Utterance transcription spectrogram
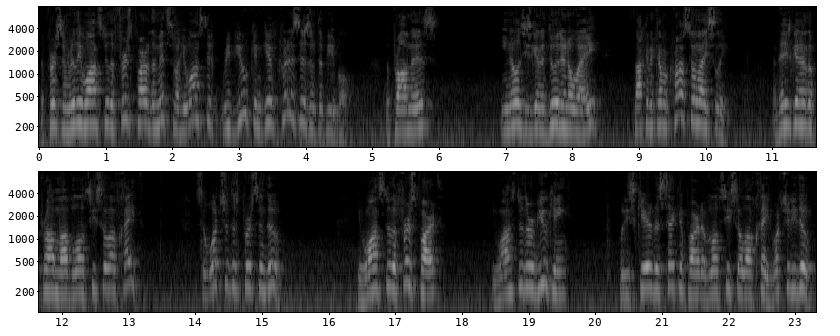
The person really wants to do the first part of the mitzvah. He wants to rebuke and give criticism to people. The problem is, he knows he's going to do it in a way, it's not going to come across so nicely. And then he's going to have the problem of lo sisalav chait. So what should this person do? He wants to do the first part, he wants to do the rebuking, but he's scared of the second part of lo sisalav chait. What should he do?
